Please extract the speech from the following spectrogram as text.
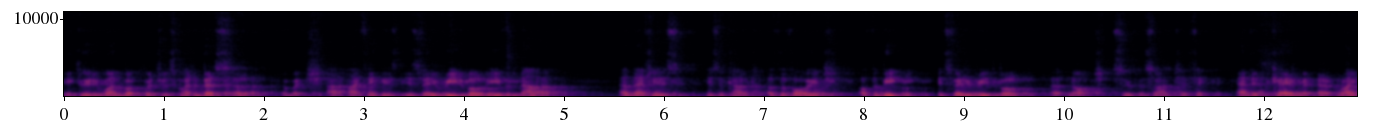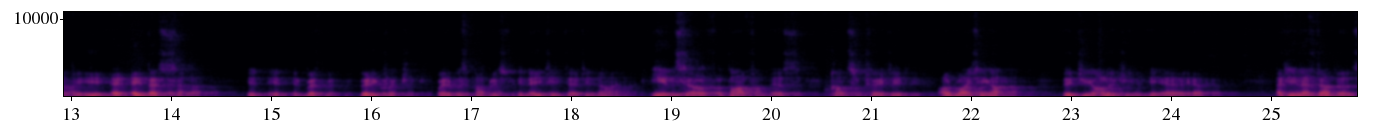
including one book which was quite a bestseller, which I, I think is, is very readable even now, and that is his account of the voyage of the Beagle. It's very readable, uh, not super scientific, and it became uh, rightly a, a bestseller in, in, in Britain very quickly when it was published in 1839. He himself, apart from this, concentrated on writing up the geology of the area, and he left others,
